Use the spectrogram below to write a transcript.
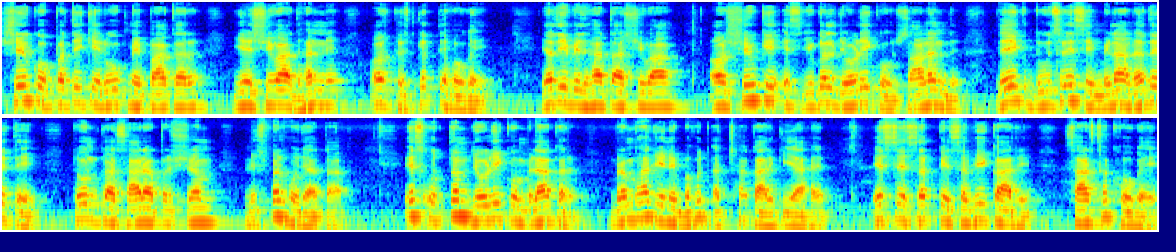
शिव को पति के रूप में पाकर ये शिवा धन्य और कृतकृत्य हो गई। यदि विधाता शिवा और शिव की इस युगल जोड़ी को सानंद एक दूसरे से मिला न देते तो उनका सारा परिश्रम निष्फल हो जाता। इस उत्तम जोड़ी को मिलाकर ब्रह्मा जी ने बहुत अच्छा कार्य किया है। इससे सबके सभी कार्य सार्थक हो गए।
